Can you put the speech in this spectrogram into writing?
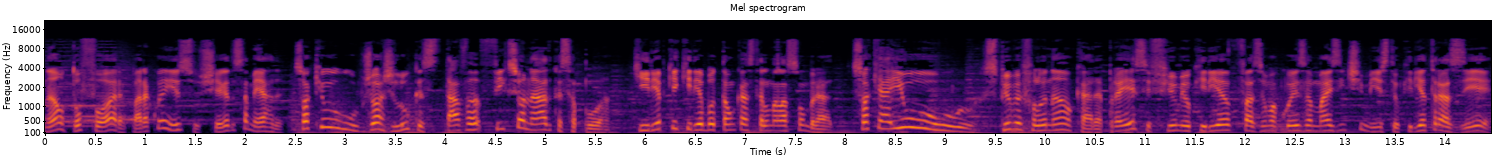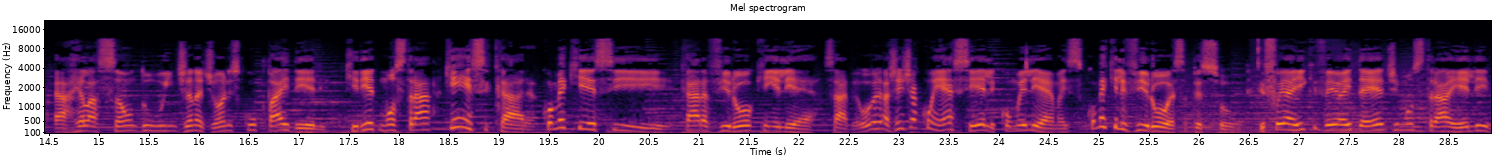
não, tô fora, para com isso, chega dessa merda. Só que o George Lucas tava ficcionado com essa porra. Queria porque queria botar um castelo mal assombrado. Só que aí o Spielberg falou: não, cara, pra esse filme eu queria fazer uma coisa mais intimista. Eu queria trazer a relação do Indiana Jones com o pai dele. Queria mostrar quem é esse cara, como é que esse cara virou quem ele é, sabe? A gente já conhece ele como ele é, mas como é que ele virou essa pessoa? E foi aí que veio a ideia de mostrar ele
